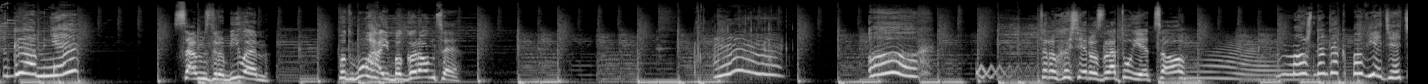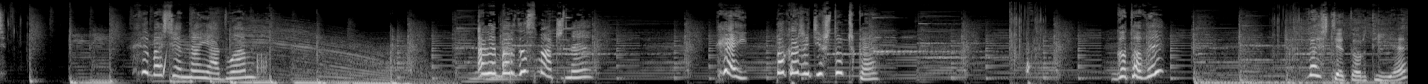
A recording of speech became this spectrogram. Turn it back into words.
Dla mnie? Sam zrobiłem! Podmuchaj, bo gorące! Och, Trochę się rozlatuje, co? można tak powiedzieć. Chyba się najadłam. Ale bardzo smaczne. Hej, pokażę ci sztuczkę. Gotowy? Weźcie tortillę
